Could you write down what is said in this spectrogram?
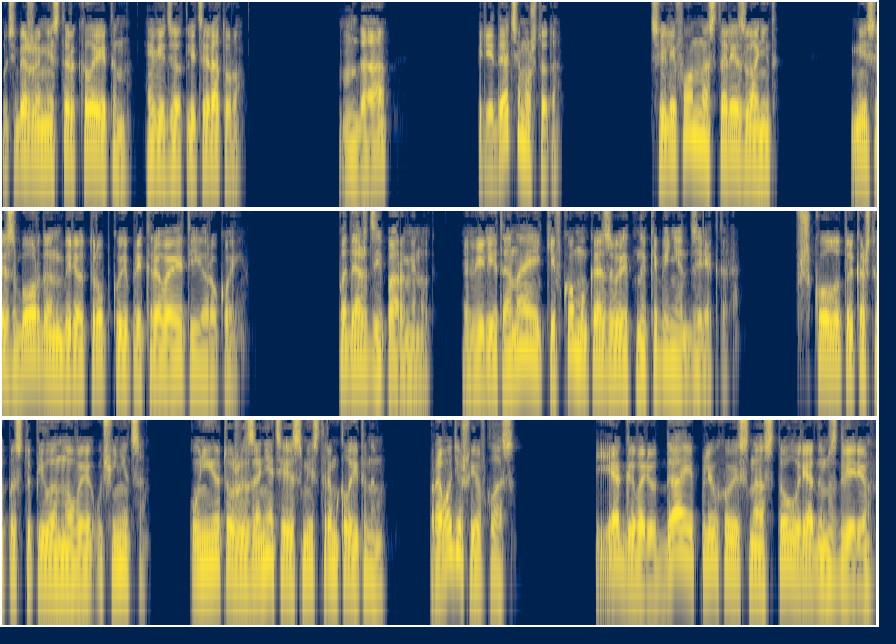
у тебя же мистер Клейтон ведет литературу». «Да». «Передать ему что-то?» Телефон на столе звонит. Миссис Борден берет трубку и прикрывает ее рукой. «Подожди пару минут». Велит она и кивком указывает на кабинет директора. В школу только что поступила новая ученица. У нее тоже занятия с мистером Клейтоном. Проводишь ее в класс? Я говорю «да» и плюхаюсь на стол рядом с дверью.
